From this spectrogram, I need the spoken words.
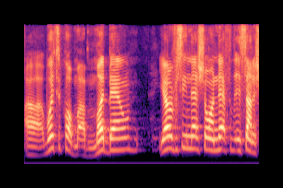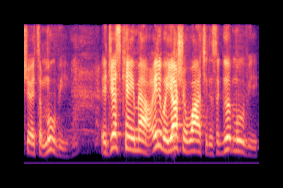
Uh, what's it called? Mudbound. Y'all ever seen that show on Netflix? It's not a show, it's a movie. It just came out. Anyway, y'all should watch it. It's a good movie.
